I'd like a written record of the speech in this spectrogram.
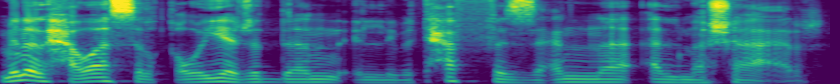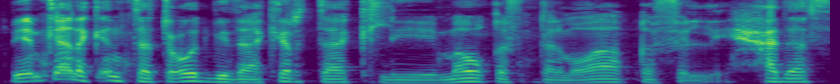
من الحواس القوية جدا اللي بتحفز عنا المشاعر. بإمكانك أنت تعود بذاكرتك لموقف من المواقف اللي حدث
